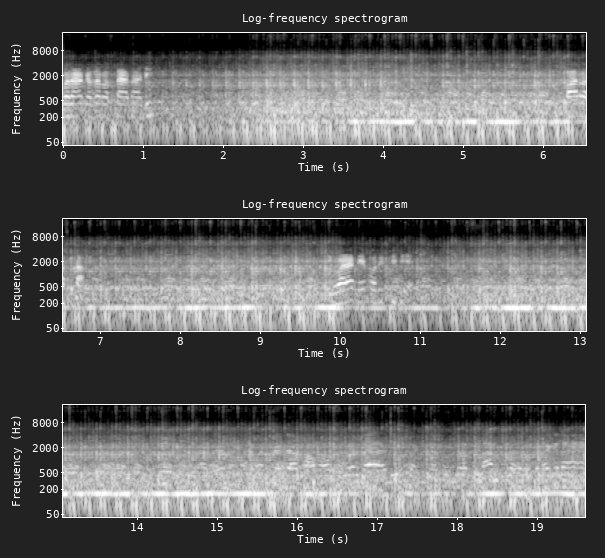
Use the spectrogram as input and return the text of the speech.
बरं हा कसा रस्ता आहे आधी. पार रस्ता. हिवाळ्यात हे परिस्थिती आहे. पंचायतच्या फार्म हाऊसवर जायसाठी पंचायतचा लाख रुपयाचा रस्ता गेला आहे.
